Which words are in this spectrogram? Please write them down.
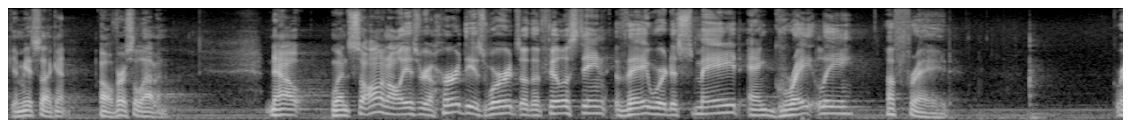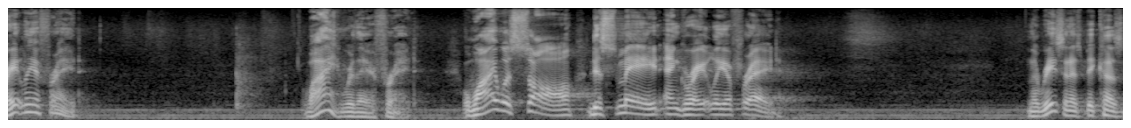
Give me a second. Oh, verse 11. Now, when Saul and all Israel heard these words of the Philistine, they were dismayed and greatly afraid. Greatly afraid. Why were they afraid? Why was Saul dismayed and greatly afraid? And the reason is because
